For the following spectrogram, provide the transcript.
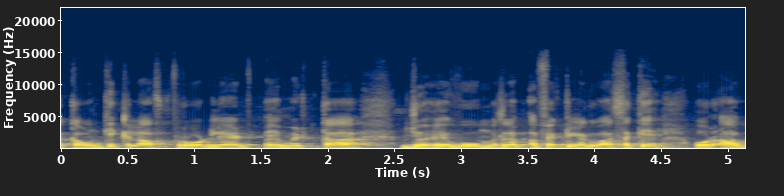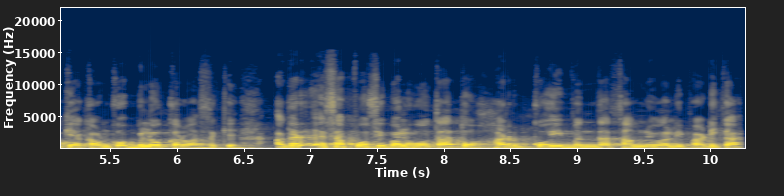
अकाउंट के खिलाफ फ्रॉडलेंट पेमेंट का जो है वो मतलब अफेक्ट लगवा सके और आपके अकाउंट को ब्लॉक करवा सके। अगर ऐसा पॉसिबल होता तो हर कोई बंदा सामने वाली पार्टी का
